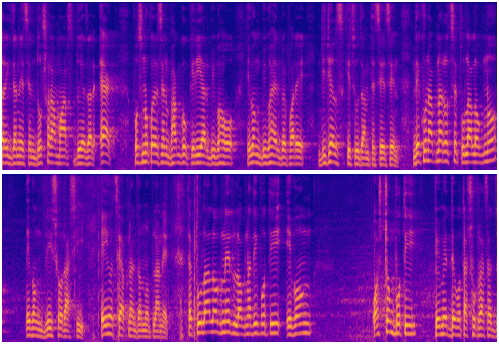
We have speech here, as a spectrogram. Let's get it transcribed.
তারিখ জানিয়েছেন, দোসরা মার্চ দুই হাজার এক। প্রশ্ন করেছেন, ভাগ্য, কেরিয়ার, বিবাহ এবং বিবাহের ব্যাপারে ডিটেলস কিছু জানতে চেয়েছেন। দেখুন, আপনার হচ্ছে তুলা লগ্ন এবং বৃষ রাশি, এই হচ্ছে আপনার জন্ম প্ল্যানেট তা তুলা লগ্নের লগ্নাধিপতি এবং অষ্টমপতি প্রেমের দেবতা শুক্রাচার্য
